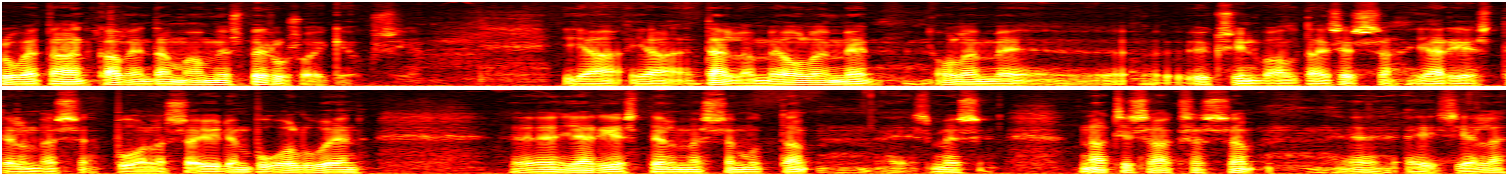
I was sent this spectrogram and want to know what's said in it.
ruvetaan kaventamaan myös perusoikeuksia. Ja, ja tällöin me olemme, olemme yksinvaltaisessa järjestelmässä Puolassa yhden puolueen järjestelmässä, mutta esimerkiksi Natsi-Saksassa ei siellä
